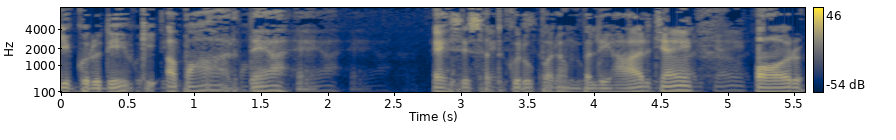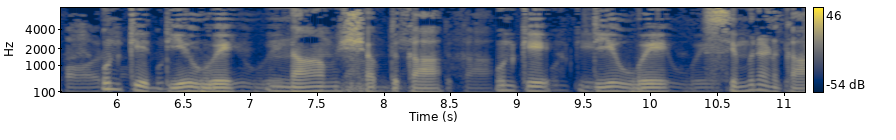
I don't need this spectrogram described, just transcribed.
ये गुरुदेव की अपार दया है। ऐसे सतगुरु पर हम बलिहार जाएँ और उनके दिए हुए नाम शब्द का उनके दिए हुए सिमरण का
